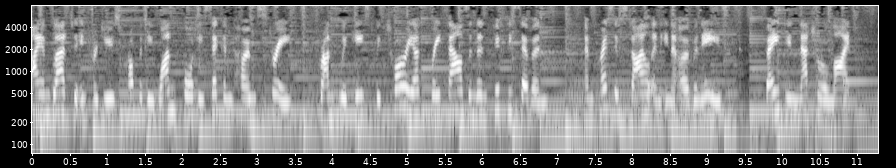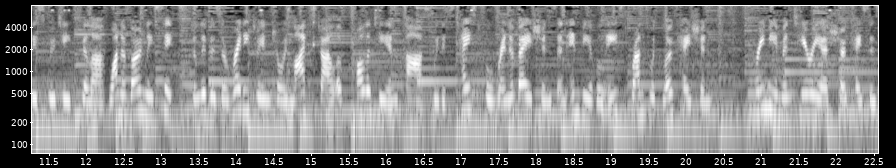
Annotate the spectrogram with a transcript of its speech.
I am glad to introduce property 142nd Holmes Street, Brunswick East Victoria 3057. Impressive style and inner urban ease. Bathed in natural light, this boutique villa, one of only six, delivers a ready-to-enjoy lifestyle of quality and class with its tasteful renovations and enviable East Brunswick location. Premium interior showcases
